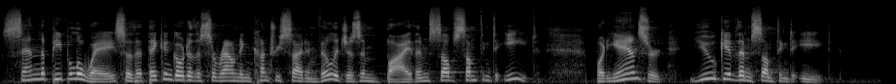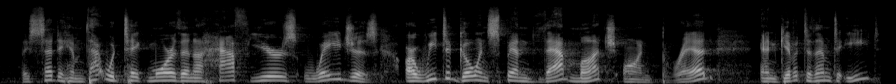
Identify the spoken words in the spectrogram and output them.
Send the people away so that they can go to the surrounding countryside and villages and buy themselves something to eat. But he answered, You give them something to eat. They said to him, That would take more than a half year's wages. Are we to go and spend that much on bread and give it to them to eat?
